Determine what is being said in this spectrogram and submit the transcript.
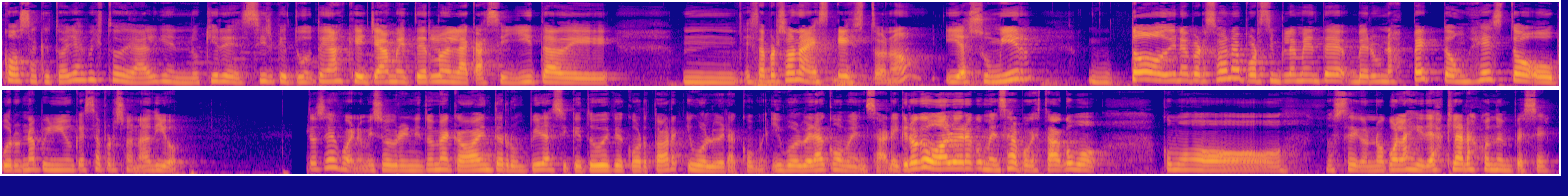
cosa que tú hayas visto de alguien no quiere decir que tú tengas que ya meterlo en la casillita de mm, esa persona es esto, ¿no? Y asumir todo de una persona por simplemente ver un aspecto, un gesto o por una opinión que esa persona dio. Entonces, bueno, mi sobrinito me acaba de interrumpir, así que tuve que cortar y volver a, y volver a comenzar. Y creo que voy a volver a comenzar porque estaba como, como, no sé, no con las ideas claras cuando empecé.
